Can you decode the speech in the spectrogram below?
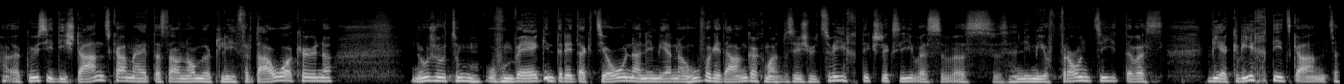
eine gewisse Distanz gehabt. Man hat das auch noch mal ein bisschen verdauen können. Nur schon zum, auf dem Weg in die Redaktion habe ich mir noch Haufen Gedanken gemacht. War heute das Wichtigste. Gewesen. Was, was, was nehme ich auf die Frontseite? Was, wie gewichtet das Ganze?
